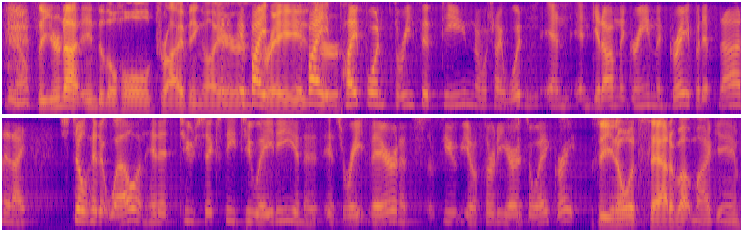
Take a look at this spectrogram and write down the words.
You know? So you're not into the whole driving iron if I craze, if I or pipe one 315, which I wouldn't, and and get on the green, then great. But if not, and I still hit it well and hit it 260, 280, and it, it's right there, and it's a few you know 30 yards away, great. So you know what's sad about my game?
